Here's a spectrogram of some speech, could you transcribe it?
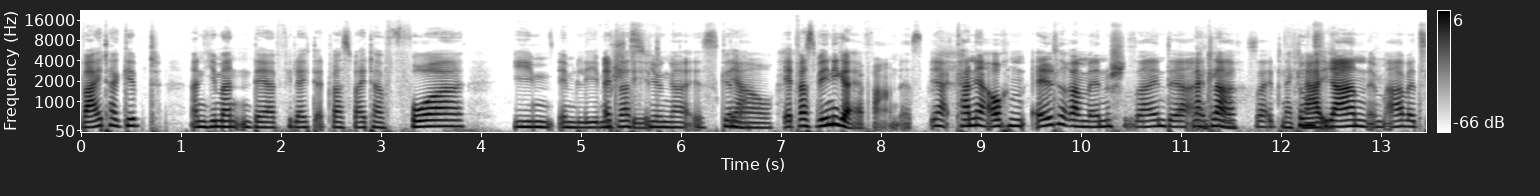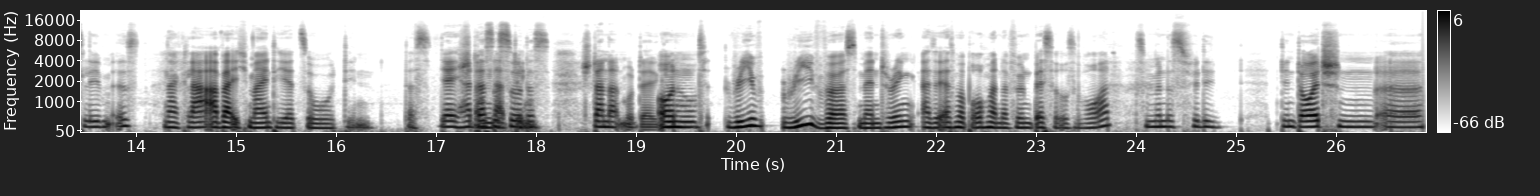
weitergibt an jemanden, der vielleicht etwas weiter vor ihm im Leben etwas steht. Etwas jünger ist, genau. Ja, etwas weniger erfahren ist. Ja, kann ja auch ein älterer Mensch sein, der Na einfach klar. seit Na fünf Jahren im Arbeitsleben ist. Na klar, aber ich meinte jetzt so den das ja, ja, das ist so das Standardmodell. Genau. Und Re Reverse Mentoring, also erstmal braucht man dafür ein besseres Wort. Zumindest für die, den deutschen, äh,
